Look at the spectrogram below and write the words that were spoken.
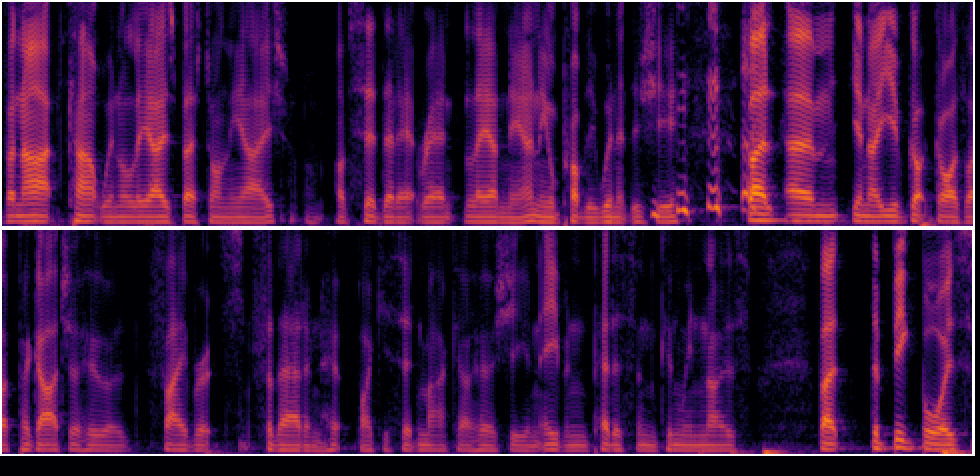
Van Aert can't win a Liège Bastogne Liège. I've said that out loud now, and he'll probably win it this year. but um, you know, you've got guys like Pogacar who are favourites for that, and like you said, Marco Hirschi and even Pedersen can win those. But the big boys,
